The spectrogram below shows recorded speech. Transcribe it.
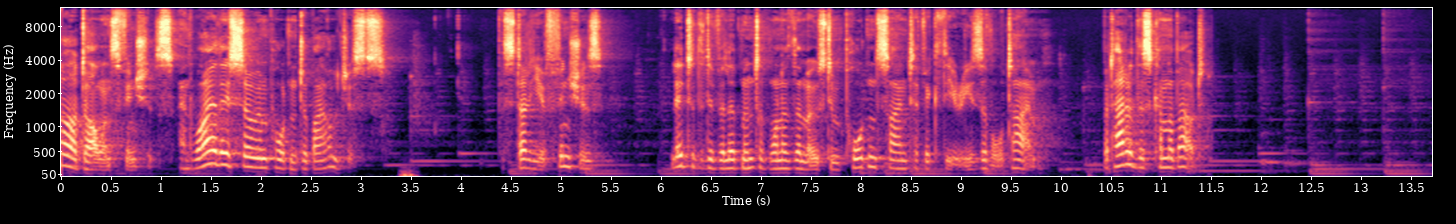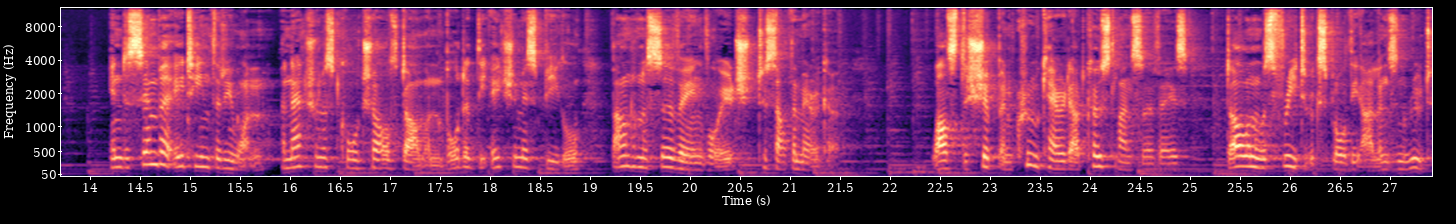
are Darwin's finches, and why are they so important to biologists? The study of finches led to the development of one of the most important scientific theories of all time. But how did this come about? In December 1831, a naturalist called Charles Darwin boarded the HMS Beagle bound on a surveying voyage to South America. Whilst the ship and crew carried out coastline surveys, Darwin was free to explore the islands en route.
